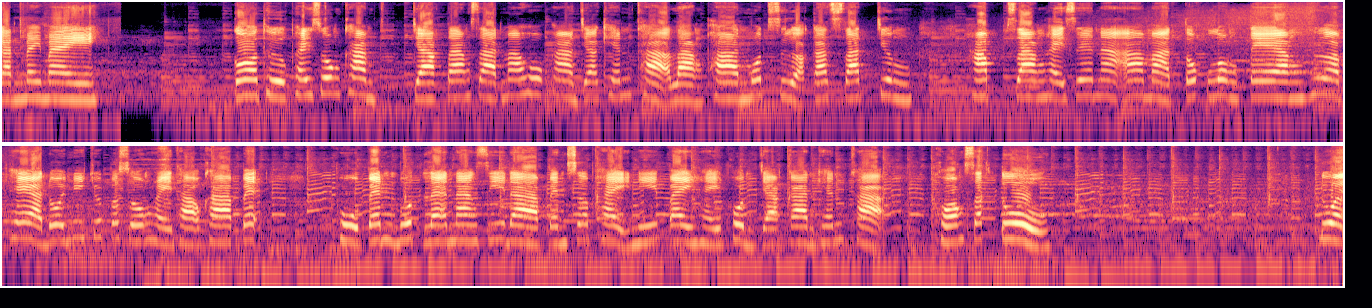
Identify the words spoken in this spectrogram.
กันใหม่ๆ ก็ถือภัยสงครามจากต่างศาสตร์มาหกห้ามจะเค้นขาหลังพานมดเสือกษัตริย์จึงหับสั่งให้เสนาอามาตตกลงแตงเพื่อแพร่โดยมีจุดประสงค์ให้ท้าวคาเปะผู้เป็นบุตรและนางสีดาเป็นเสื้อไผ่นี้ไปให้พ้นจากการแค้นขาของศัตรูด้วย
